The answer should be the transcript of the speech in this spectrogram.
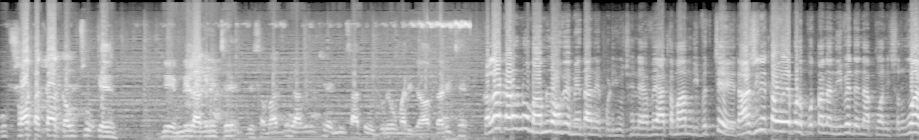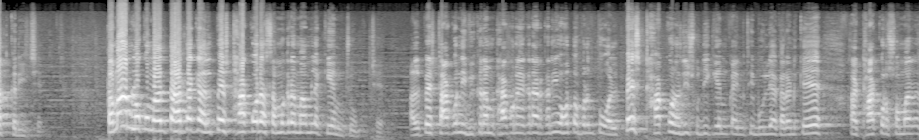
હું સો ટકા કહું છું કે જે એમની લાગણી છે, જે સમાજની લાગણી છે એમની સાથે ઉભું રહેવું મારી જવાબદારી છે. કલાકારોનો મામલો હવે મેદાને પડ્યો છે ને હવે આ તમામની વચ્ચે રાજનેતાઓએ પણ પોતાના નિવેદન આપવાની શરૂઆત કરી છે. તમામ લોકો માનતા હતા કે અલ્પેશ ઠાકોર સમગ્ર મામલે કેમ ચૂપ છે? અલ્પેશ ઠાકોરની વિક્રમ ઠાકોરે એકરાર કર્યો હતો, પરંતુ અલ્પેશ ઠાકોર હજી સુધી કેમ કંઈ નથી બોલ્યા? કારણ કે આ ઠાકોર સમાજ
